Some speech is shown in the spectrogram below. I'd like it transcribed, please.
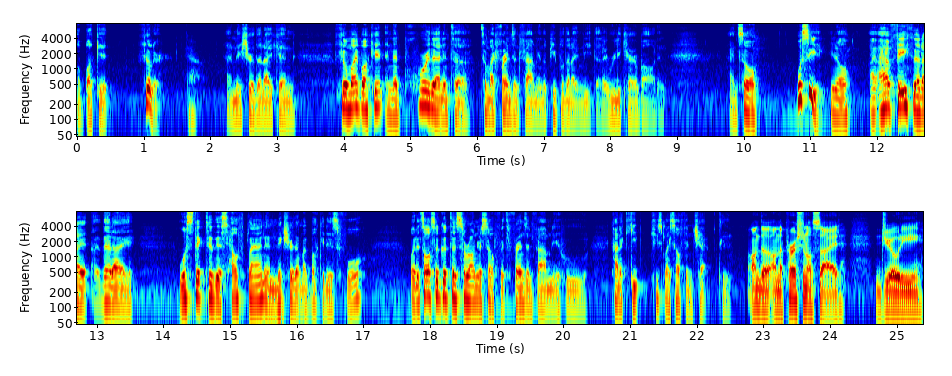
a bucket filler. Yeah. and make sure that I can fill my bucket and then pour that into to my friends and family and the people that I meet that I really care about. And and so we'll see you know? I, I have faith that I that I will stick to this health plan and make sure that my bucket is full. But it's also good to surround yourself with friends and family who kind of keep keeps myself in check too. On the on the personal side, Jody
